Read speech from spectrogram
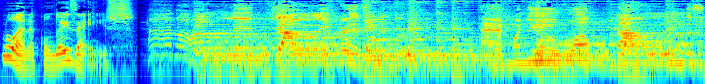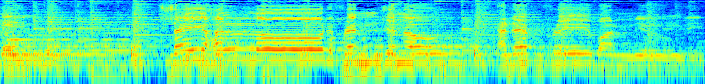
Luana com dois N's. Have a holly jolly Christmas. And when you walk down the street, say hello to friends you know and everyone you meet.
